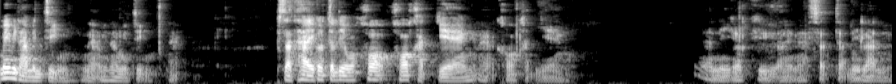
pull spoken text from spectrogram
ไม่มีทางเป็นจริงนะไม่มีทางเป็นจริงนะาษาไทยก็จะเรียกว่าข้อข้อขัดแย้งนะข้อขัดแย้ง อันนี้ก็คืออะไรนะสัจจนิรันดร์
